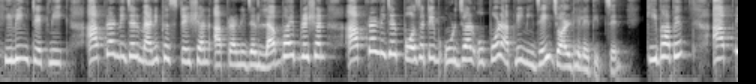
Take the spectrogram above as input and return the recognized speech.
হিলিং টেকনিক আপনার নিজের ম্যানিফেস্টেশন আপনার নিজের লাভ ভাইব্রেশন আপনার নিজের পজিটিভ ঊর্জার উপর আপনি নিজেই জল ঢেলে দিচ্ছেন। কীভাবে? আপনি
